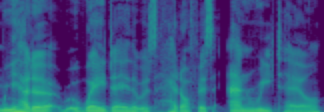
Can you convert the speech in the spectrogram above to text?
We had a away day that was head office and retail.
